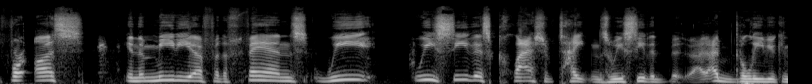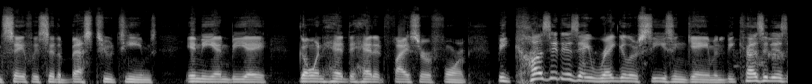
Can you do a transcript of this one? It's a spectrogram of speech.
For us in the media, for the fans, we we see this clash of titans. We see the I believe you can safely say the best two teams in the NBA going head to head at Fiserv Forum because it is a regular season game and because it is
